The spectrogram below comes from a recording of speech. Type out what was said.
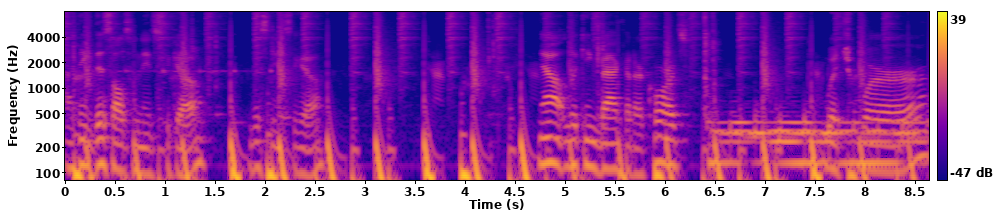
I think this also needs to go. This needs to go. Now looking back at our chords, which were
